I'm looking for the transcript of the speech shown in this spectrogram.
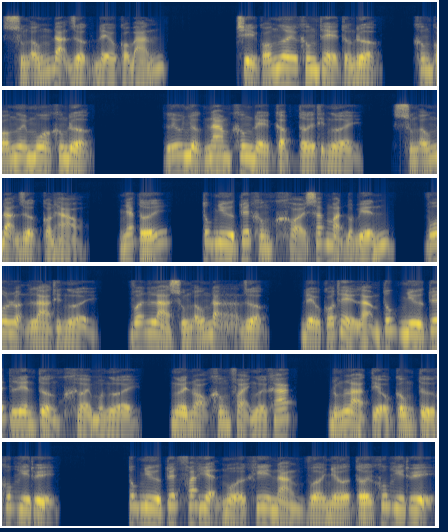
súng ống đạn dược đều có bán. Chỉ có ngươi không thể tưởng được, không có ngươi mua không được. Lưu Nhược Nam không đề cập tới thịt người, súng ống đạn dược còn hảo, nhắc tới, túc như tuyết không khỏi sắc mặt đột biến, vô luận là thịt người, vẫn là súng ống đạn dược, đều có thể làm túc như tuyết liên tưởng khởi một người, người nọ không phải người khác, đúng là tiểu công tử Khúc Hy Thụy. Túc như tuyết phát hiện mỗi khi nàng vừa nhớ tới Khúc Hy Thụy,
